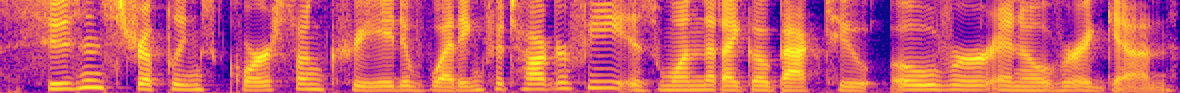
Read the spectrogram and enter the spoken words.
Susan Stripling's course on creative wedding photography is one that I go back to over and over again.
